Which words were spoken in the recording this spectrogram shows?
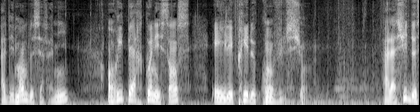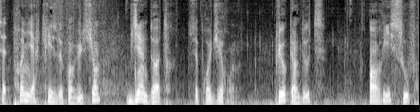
à des membres de sa famille, Henri perd connaissance et il est pris de convulsions. À la suite de cette première crise de convulsions, bien d'autres se produiront. Plus aucun doute, Henri souffre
